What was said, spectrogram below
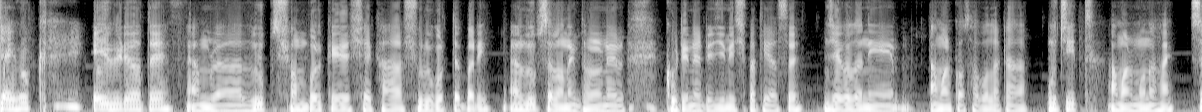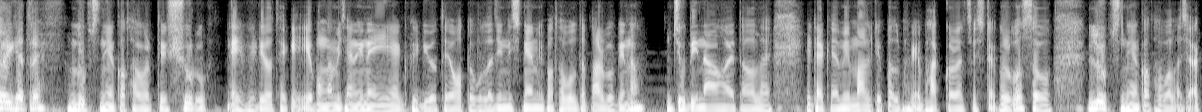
যাই হোক, এই ভিডিওতে আমরা লুপস সম্পর্কে শেখা শুরু করতে পারি। লুপসের অনেক ধরনের খুঁটিনাটি জিনিসপাতি আছে, যেগুলো নিয়ে আমার কথা বলাটা উচিত আমার মনে হয়। সো এই ক্ষেত্রে লুপস নিয়ে কথাবার্তা শুরু এই ভিডিও থেকে এবং আমি জানি না এই এক ভিডিওতে অতগুলা জিনিস নিয়ে আমি কথা বলতে পারব কিনা। যদি না হয় তাহলে এটাকে আমি মাল্টিপল ভাগে ভাগ করার চেষ্টা করব। সো লুপস নিয়ে কথা বলা যাক।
